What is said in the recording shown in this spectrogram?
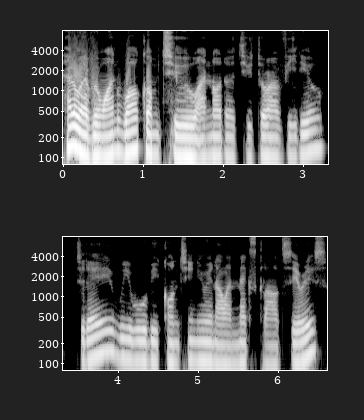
Hello everyone, welcome to another tutorial video. Today we will be continuing our Nextcloud series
